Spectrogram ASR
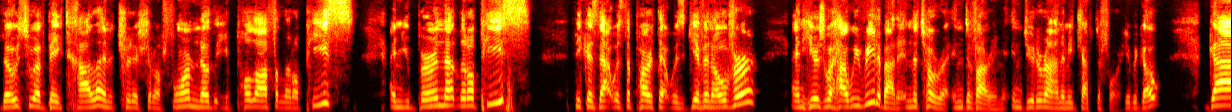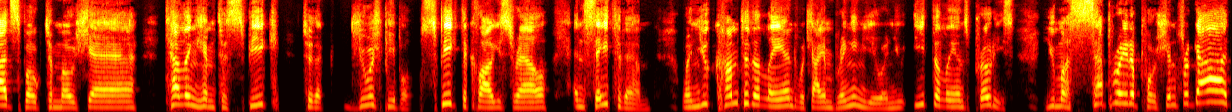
Those who have baked challah in a traditional form know that you pull off a little piece and you burn that little piece because that was the part that was given over. And here's how we read about it in the Torah, in Devarim, in Deuteronomy chapter 4. Here we go. God spoke to Moshe, telling him to speak to the Jewish people, speak to Klal Yisrael, and say to them, When you come to the land which I am bringing you and you eat the land's produce, you must separate a portion for God.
